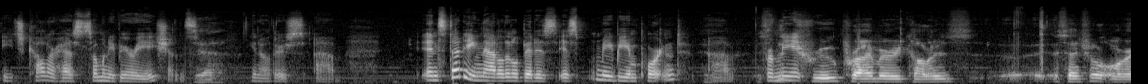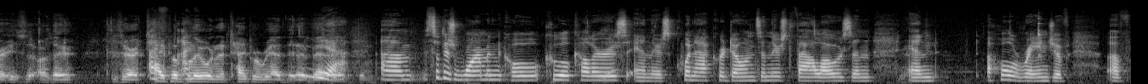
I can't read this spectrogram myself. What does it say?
each color has so many variations. Yeah. You know, there's um, and studying that a little bit is is maybe important. Um, Is for the me, true primary colors uh, essential, or is are there is there a type of I- blue and a type of red that are better? Yeah. than- Um, so there's warm and cool, cool colors, and there's quinacridones, and there's phthalos, and and a whole range of of.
